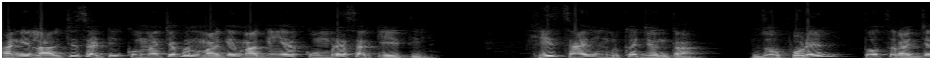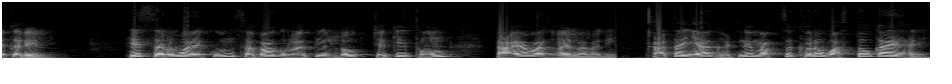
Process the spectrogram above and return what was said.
आणि लालचेसाठी कोणाच्या पण मागे मागे या कोंबड्यासारखे येतील. हीच आहे मूर्ख जनता. जो फोडेल तोच राज्य करेल. हे सर्व ऐकून सभागृहातील लोक चकित होऊन टाळ्या वाजवायला लागले. आता या घटनेमागचं खरं वास्तव काय आहे?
